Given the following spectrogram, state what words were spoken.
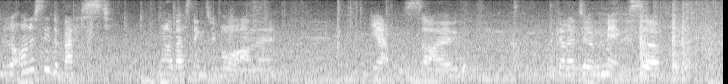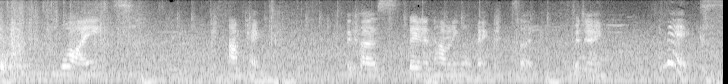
They're honestly the best, one of the best things we bought, aren't they? Yeah, so we're gonna do a mix of white and pink because they didn't have any more pink, so we're doing a mix.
